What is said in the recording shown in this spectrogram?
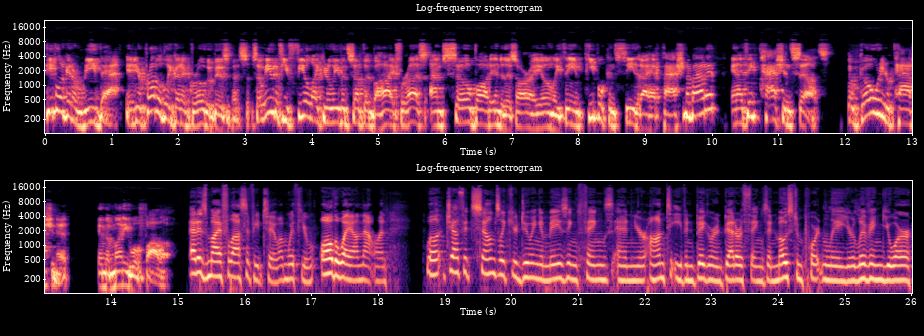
people are going to read that, and you're probably going to grow the business. So even if you feel like you're leaving something behind, for us, I'm so bought into this RIA only theme. People can see that I have passion about it, and I think passion sells. So go where you're passionate, and the money will follow. That is my philosophy too. I'm with you all the way on that one. Well, Jeff, it sounds like you're doing amazing things and you're on to even bigger and better things. And most importantly, you're living your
